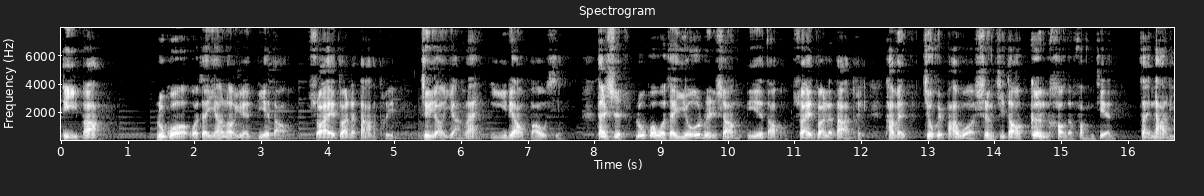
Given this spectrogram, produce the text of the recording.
第八，如果我在养老院跌倒摔断了大腿，就要仰赖医疗保险。但是如果我在游轮上跌倒摔断了大腿，他们就会把我升级到更好的房间，在那里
